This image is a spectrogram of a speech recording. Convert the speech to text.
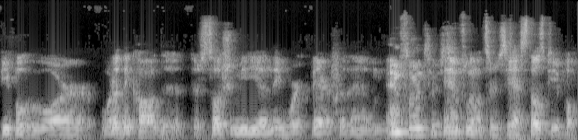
people who are what are they called? The, they're social media and they work there for them. Influencers? Influencers, yes, those people.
